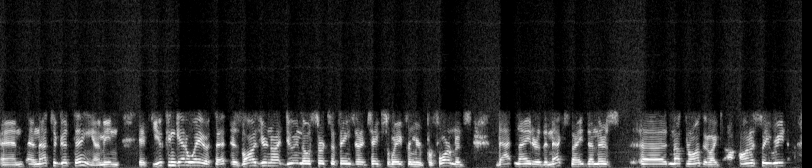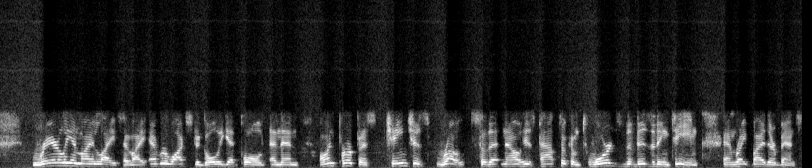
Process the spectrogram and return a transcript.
and and that's a good thing. I mean, if you can get away with it, as long as you're not doing those sorts of things and it takes away from your performance that night or the next night, then there's uh, nothing wrong with it. Like honestly, Reed Rarely in my life have I ever watched a goalie get pulled and then on purpose change his route so that now his path took him towards the visiting team and right by their bench.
